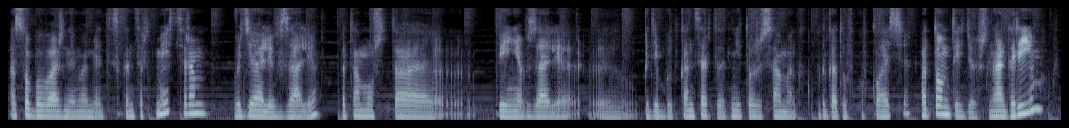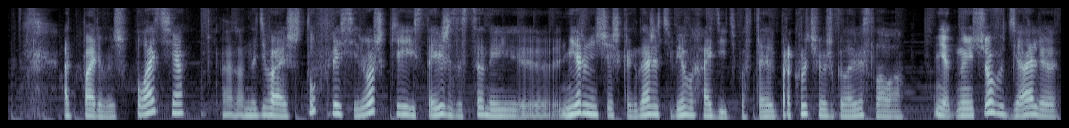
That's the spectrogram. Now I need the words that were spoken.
особо важные моменты с концертмейстером, в идеале в зале, потому что пение в зале, где будет концерт, это не то же самое, как подготовка в классе. Потом ты идешь на грим, отпариваешь платье, э, надеваешь туфли, сережки и стоишь за сценой, э, нервничаешь, когда же тебе выходить, повторяешь, прокручиваешь в голове слова. Нет, но еще в идеале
